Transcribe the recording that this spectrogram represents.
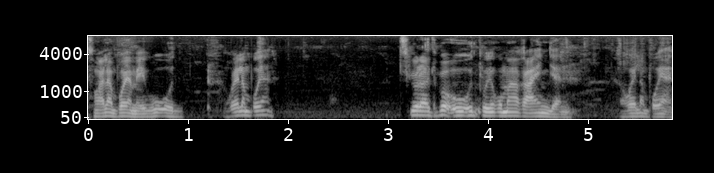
Kaso nga lang po yan, may uod. Okay lang po yan. Sigurado po, uod po yung kumakain dyan. Okay lang po yan.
